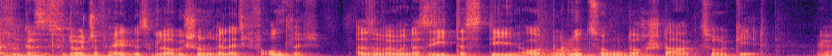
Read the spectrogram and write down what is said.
also das ist für deutsche Verhältnisse, glaube ich, schon relativ ordentlich. Also wenn man das sieht, dass die Autonutzung doch stark zurückgeht. Ja.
